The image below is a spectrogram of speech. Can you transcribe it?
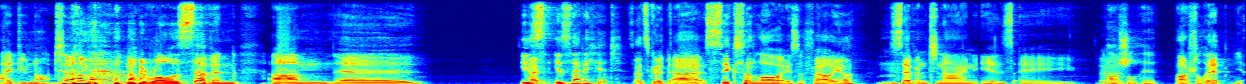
I do not. Um, I roll a 7. Um, uh, is, is that a hit? That's good. Uh, six and lower is a failure. Seven to nine is a uh, Partial hit. partial hit. Yeah.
